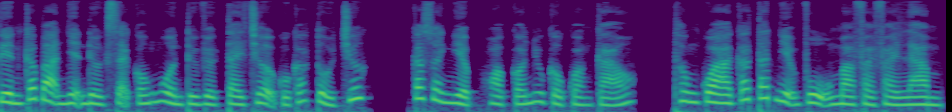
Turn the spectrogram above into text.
Tiền các bạn nhận được sẽ có nguồn từ việc tài trợ của các tổ chức, các doanh nghiệp hoặc có nhu cầu quảng cáo. Thông qua các tắt nhiệm vụ mà phải phải làm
